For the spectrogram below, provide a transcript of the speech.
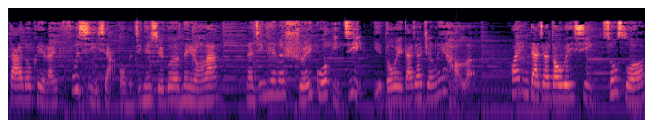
大家都可以来复习一下我们今天学过的内容啦。那今天的水果笔记也都为大家整理好了，欢迎大家到微信搜索“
